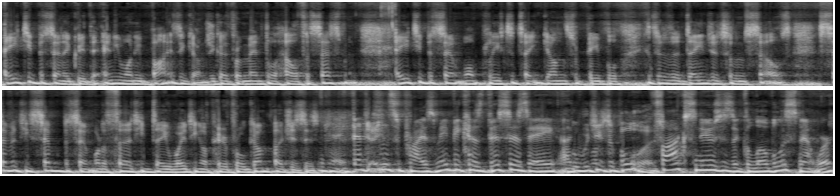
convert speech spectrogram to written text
80% agreed that anyone who buys a gun should go for a mental health assessment. 80% want police to take guns from people considered a danger to themselves. 77% want a 30 day waiting off period for all gun purchases. Okay, that doesn't surprise me because this is a. a Would you support those? Fox News is a globalist network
